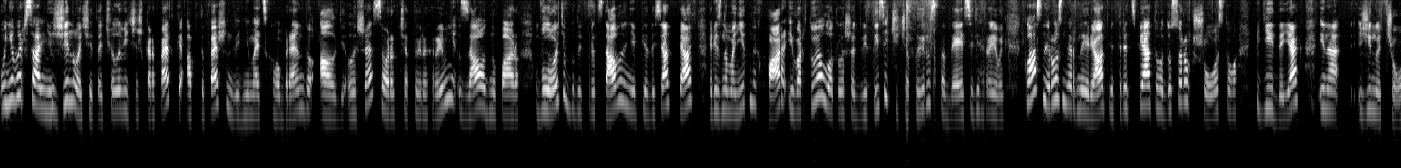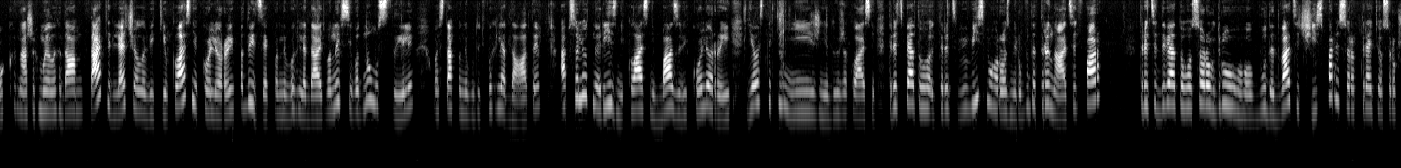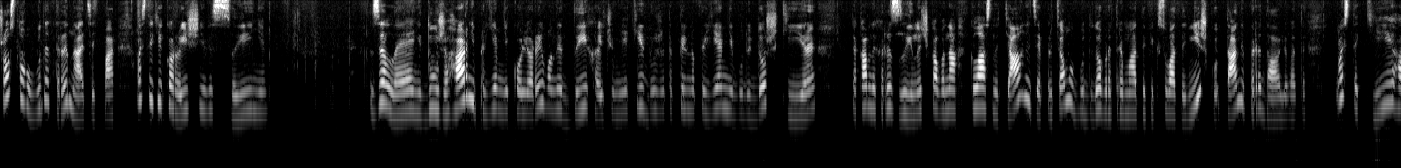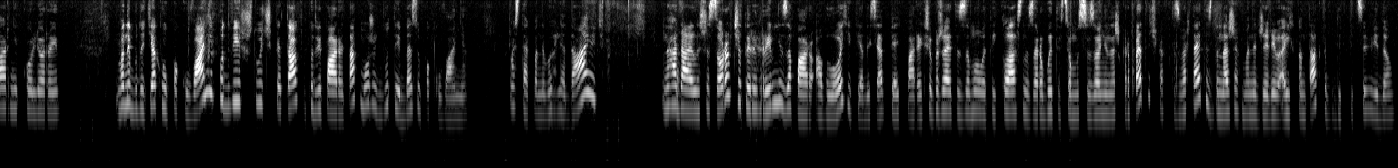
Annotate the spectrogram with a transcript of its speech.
Універсальні жіночі та чоловічі шкарпетки Up to Fashion від німецького бренду Aldi. Лише 44 гривні за одну пару. В лоті будуть представлені 55 різноманітних пар і вартує лот лише 2410 гривень. Класний розмірний ряд від 35 до 46 підійде як і на жіночок, наших милих дам, так і для чоловіків. Класні кольори. Подивіться, як вони виглядають. Вони всі в одному стилі. Ось так вони будуть виглядати. Абсолютно різні, класні базові кольори. Є ось такі ніжні, дуже класні. 35-го, 38-го розміру буде 13 пар. 39-го, 42-го буде 26 пар, і 43-го, 46-го буде 13 пар. Ось такі коричневі, сині, зелені, дуже гарні, приємні кольори. Вони дихають, м'які, дуже тактильно приємні будуть до шкіри. Така в них резиночка, вона класно тягнеться і при цьому буде добре тримати, фіксувати ніжку та не передавлювати. Ось такі гарні кольори. Вони будуть як в упакуванні по дві штучки, так, по дві пари, так можуть бути і без упакування. Ось так вони виглядають. Нагадаю, лише 44 гривні за пару, а в лоті 55 пар. Якщо бажаєте замовити і класно заробити в цьому сезоні на шкарпеточках, то звертайтесь до наших менеджерів, а їх контакти будуть під цим відео.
